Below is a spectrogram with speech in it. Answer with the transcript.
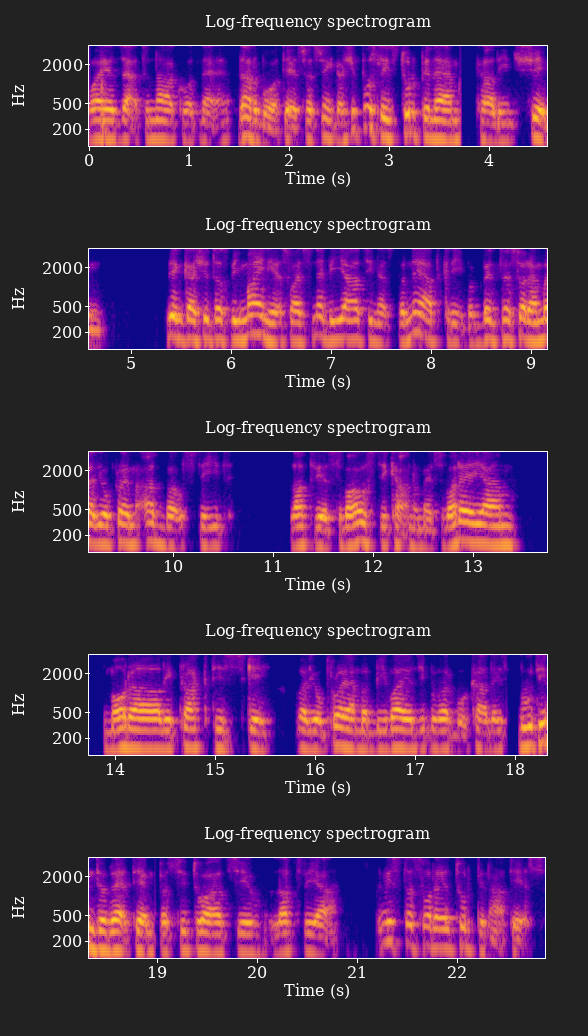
vajadzētu nākotnē darboties. Mēs vienkārši puslīdz turpinājām kā līdz šim. Vienkārši tas bija mainījies, vairs nebija jācīnās par neatkarību, bet mēs varam vēl joprojām atbalstīt Latvijas valsti, kā nu mēs varējām, morāli, praktiski, vai joprojām bija vajadzība varbūt kādreiz būt intervētiem par situāciju Latvijā. Viss tas varēja turpināties.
